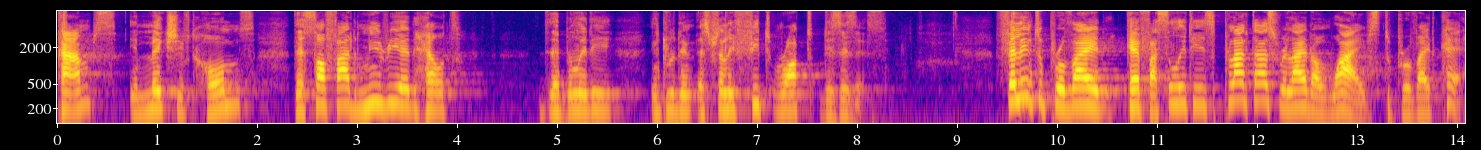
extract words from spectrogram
camps, in makeshift homes. They suffered myriad health debility, including especially feet rot diseases. Failing to provide care facilities, planters relied on wives to provide care.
